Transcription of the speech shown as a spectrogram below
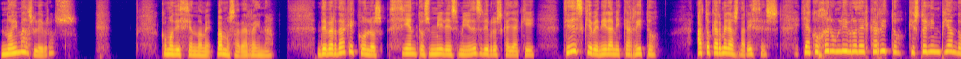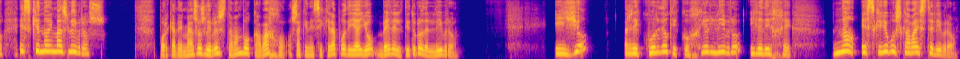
¿no hay más libros? como diciéndome, vamos a ver, reina, de verdad que con los cientos, miles, millones de libros que hay aquí, tienes que venir a mi carrito a tocarme las narices y a coger un libro del carrito que estoy limpiando. Es que no hay más libros. Porque además los libros estaban boca abajo, o sea que ni siquiera podía yo ver el título del libro. Y yo recuerdo que cogí el libro y le dije, no, es que yo buscaba este libro.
